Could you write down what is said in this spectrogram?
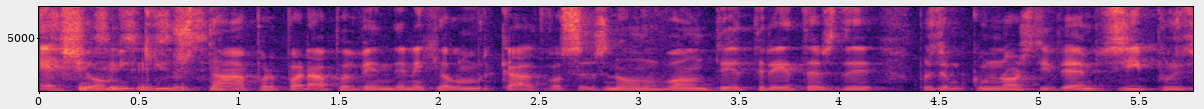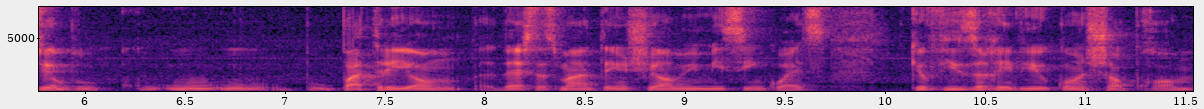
é a Sim, Xiaomi sim, sim, que o sim, está a preparar para vender naquele mercado. Vocês não vão ter tretas de, por exemplo, como nós tivemos, e por exemplo, o, o, o Patreon desta semana tem o Xiaomi Mi 5S, que eu fiz a review com a Shop Home.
